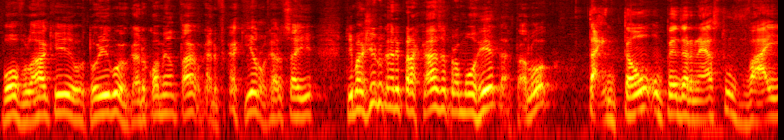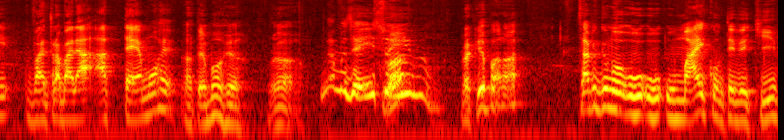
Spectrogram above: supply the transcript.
povo lá que eu tô Igor, eu quero comentar, eu quero ficar aqui, eu não quero sair. Tu imagina o cara ir para casa para morrer, cara? Tá louco? Tá, então o Pedro Ernesto vai, vai trabalhar até morrer. Até morrer. É. Não, mas é isso aí, meu. Pra que parar? Sabe que o, o, o Maicon teve aqui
